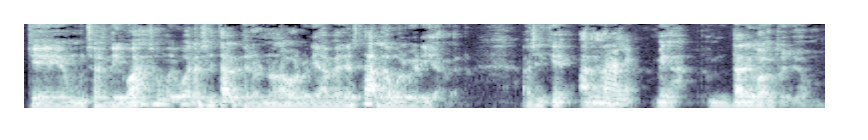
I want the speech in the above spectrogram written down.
Que muchas digo, ah, son muy buenas y tal, pero no la volvería a ver esta, la volvería a ver. Así que, vale. venga, dale con lo tuyo.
